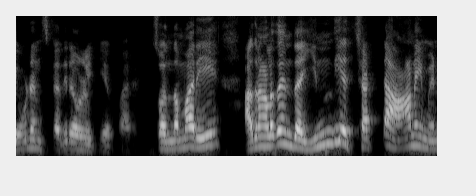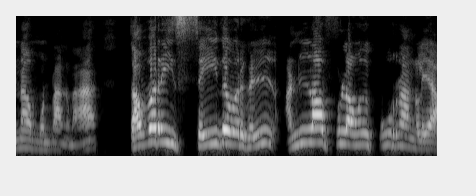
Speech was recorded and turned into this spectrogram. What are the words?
எவிடன்ஸ் கதிர் அவர்கள் கேட்பாரு. சோ அந்த மாதிரி அதனாலதான் இந்த இந்திய சட்ட ஆணையம் என்ன பண்றாங்கன்னா தவறை செய்தவர்கள் அன்லாஃபுல்லா வந்து கூறுறாங்க இல்லையா?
